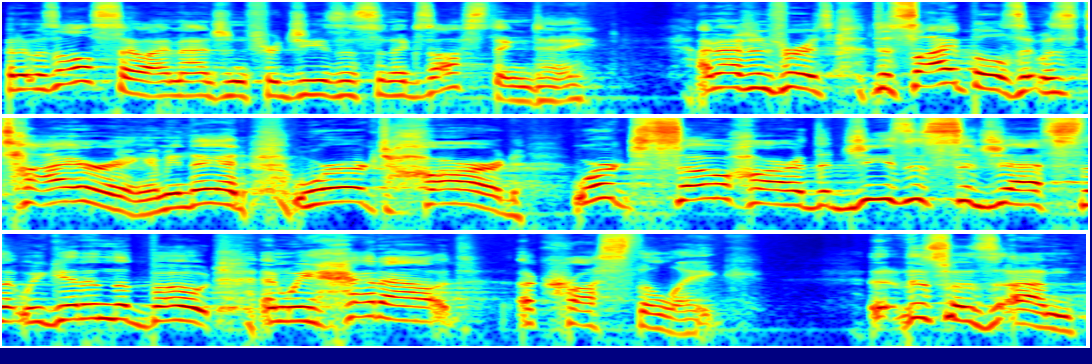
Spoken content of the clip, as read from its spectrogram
But it was also, I imagine, for Jesus, an exhausting day. I imagine for his disciples it was tiring. I mean, they had worked hard, worked so hard that Jesus suggests that we get in the boat and we head out across the lake. This was. Um,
